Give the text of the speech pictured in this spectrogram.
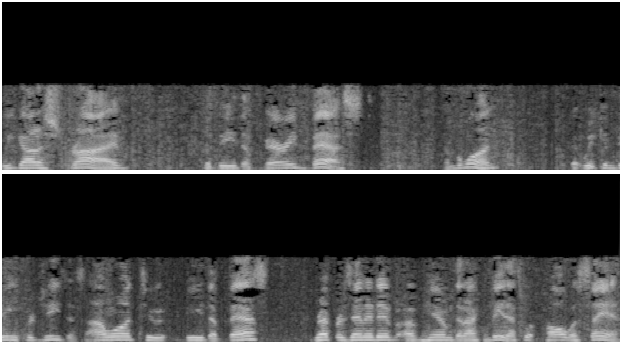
We got to strive to be the very best, number one, that we can be for Jesus. I want to be the best representative of Him that I can be. That's what Paul was saying.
